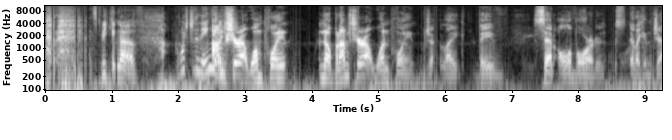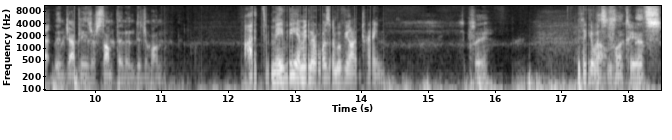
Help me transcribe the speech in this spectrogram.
And speaking of, I watched it in English. I'm sure at one point No, but I'm sure at one point, like they've said all aboard, like in, ja- in Japanese or something in Digimon. I, maybe. I mean, there was a movie on a train. See? I think it was Oh season fuck, two. that's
